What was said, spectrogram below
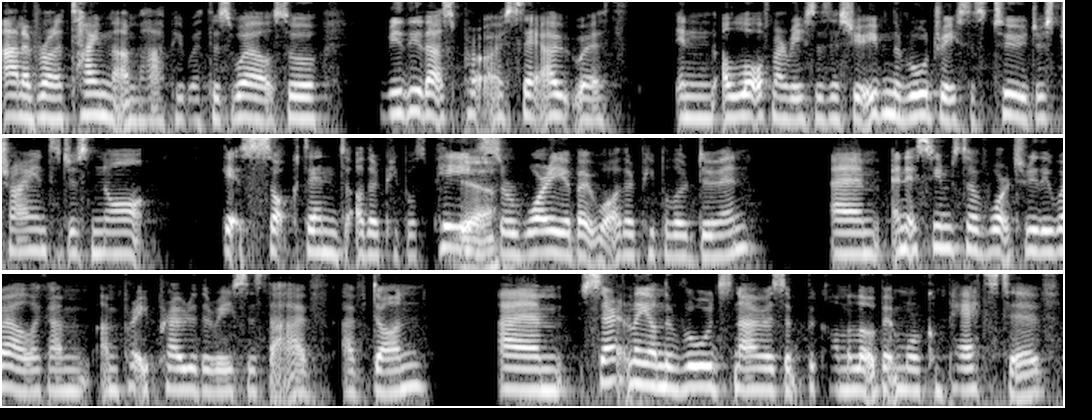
and I've run a time that I'm happy with as well. So really, that's what I set out with in a lot of my races this year, even the road races too. Just trying to just not get sucked into other people's pace yeah. or worry about what other people are doing. Um, and it seems to have worked really well. Like I'm, I'm pretty proud of the races that I've, I've done. Um, certainly on the roads now, as I've become a little bit more competitive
